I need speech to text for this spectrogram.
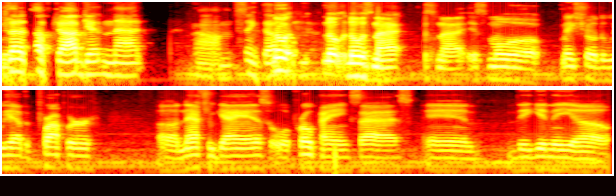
Is yeah. that a tough job getting that um, synced up? No, no, no, it's not. It's not. It's more make sure that we have the proper uh, natural gas or propane size, and they getting the uh,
